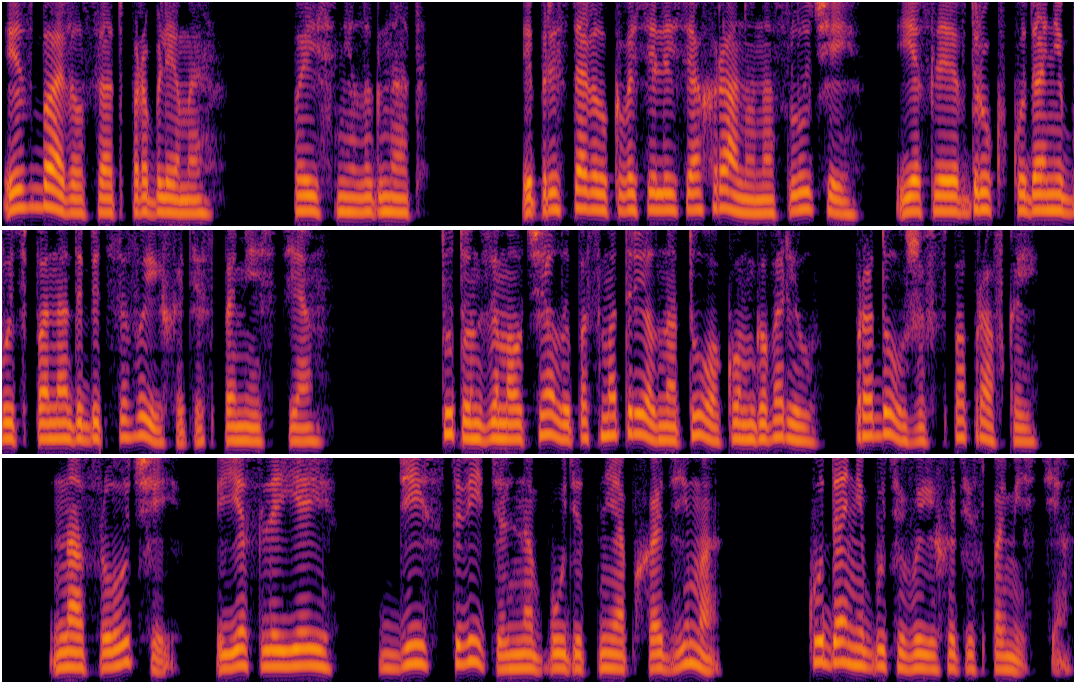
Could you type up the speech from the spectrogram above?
Избавился от проблемы, — пояснил Игнат. И приставил к Василисе охрану на случай, если вдруг куда-нибудь понадобится выехать из поместья. Тут он замолчал и посмотрел на то, о ком говорил, продолжив с поправкой. На случай, если ей действительно будет необходимо куда-нибудь выехать из поместья.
